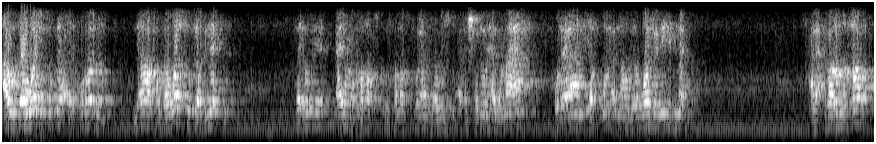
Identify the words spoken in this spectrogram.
أو زوجتك يقول رجل لاخر زوجتك ابنتي. فيقول أيوه خلاص يقول خلاص فلان زوجني. أتشهدون يا جماعة؟ فلان يقول أنه زوجني ابنتي. على اعتبار إنه خبر.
